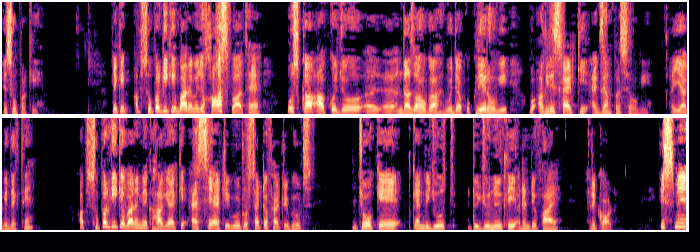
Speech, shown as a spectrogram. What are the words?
a super key لیکن اب سپر کی کے بارے میں جو خاص بات ہے، اس کا آپ کو جو اندازہ ہوگا، وہ جو آپ کو کلیئر ہوگی، وہ اگلی سلائڈ کی ایگزامپل سے ہوگی۔ آئیے آگے دیکھتے ہیں۔ اب سپر کی کے بارے میں کہا گیا کہ ایسے ایٹریبیوٹ اور سیٹ آف ایٹریبیوٹس جو کہ can be use to uniquely identify record اس میں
